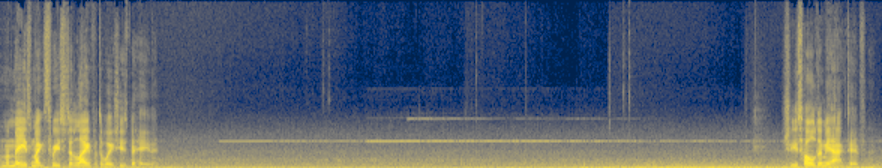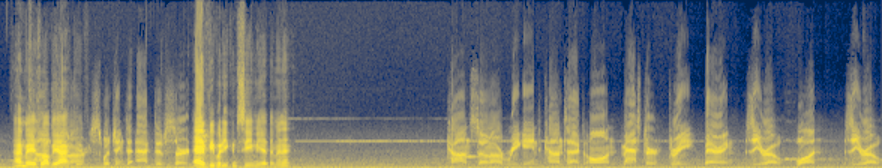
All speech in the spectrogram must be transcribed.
I'm amazed Mike 3 is still alive with the way she's behaving. She's holding me active. I may as well be active. Switching to active search. Everybody can see me at the minute. Con sonar regained contact on Master 3, bearing 0, 1, 0.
